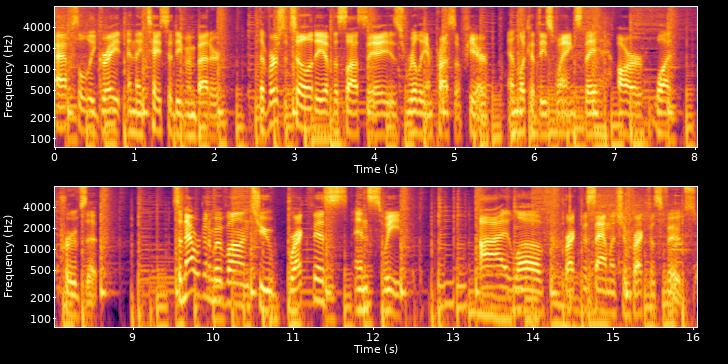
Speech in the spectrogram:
absolutely great and they tasted even better. The versatility of the saucier is really impressive here. And look at these wings, they are what proves it. So now we're gonna move on to breakfast and sweet. I love breakfast sandwich and breakfast foods.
